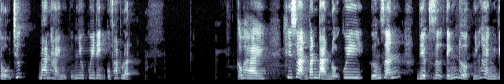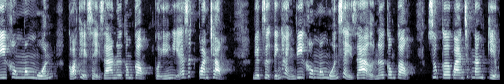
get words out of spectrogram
tổ chức, ban hành cũng như quy định của pháp luật. Câu 2. Khi soạn văn bản nội quy, hướng dẫn, việc dự tính được những hành vi không mong muốn có thể xảy ra nơi công cộng có ý nghĩa rất quan trọng. Việc dự tính hành vi không mong muốn xảy ra ở nơi công cộng giúp cơ quan chức năng kiểm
